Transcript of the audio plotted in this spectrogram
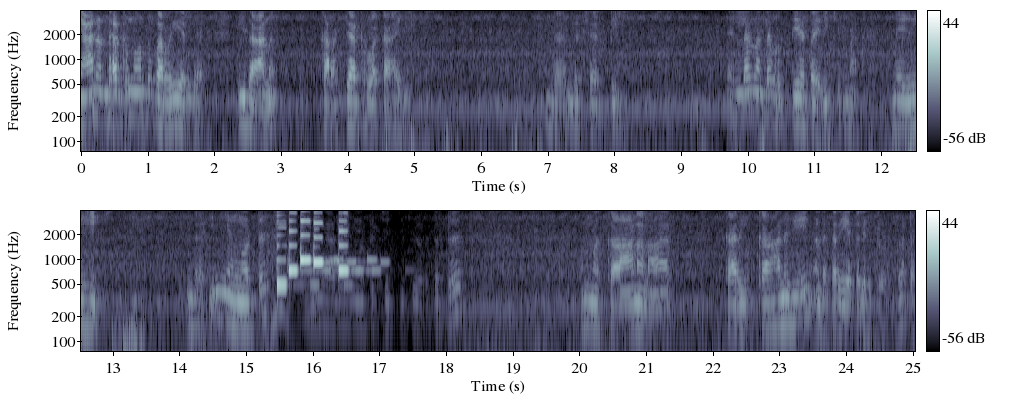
ഞാൻ ഉണ്ടാക്കുന്നതുകൊണ്ട് പറയല്ല ഇതാണ് കറക്റ്റായിട്ടുള്ള കാര്യം. എന്താ എന്റെ ചട്ടി. എല്ലാം നല്ല വൃത്തിയായിട്ടായിരിക്കുന്ന മെഴുകി. എന്താ ഇനി അങ്ങോട്ട് അങ്ങോട്ട് ചുറ്റിച്ച് കൊടുത്തിട്ട് ഒന്ന് കാണണം. കറി കാണുകയും വേണ്ട കറിവേപ്പില ഇട്ട് കൊടുത്തു കേട്ടോ.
